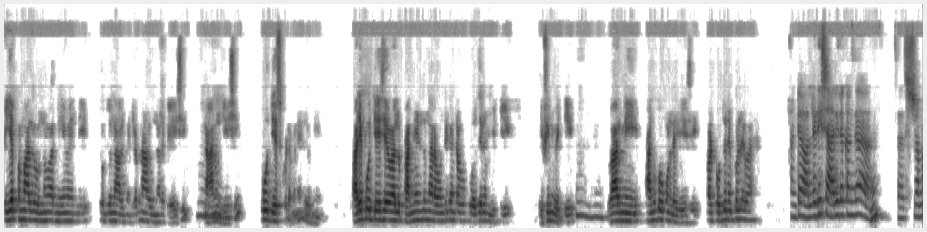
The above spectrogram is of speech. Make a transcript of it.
అయ్యప్ప మాల్లో ఉన్నవారిని ఏమైంది? పొద్దున్న నాలుగు గంటలకు నాలుగున్నరకు లేచి స్నానం చేసి పూజ చేసుకోవడం అనేది ఉంది పడి పూజ చేసే వాళ్ళు పన్నెండున్నర ఒంటి గంటకు భోజనం పెట్టి టిఫిన్ పెట్టి. వారిని అనుకోకుండా చేసి వాళ్ళు పొద్దున ఎప్పుడు లేవాలి? అంటే ఆల్రెడీ శారీరకంగా శ్రమ.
